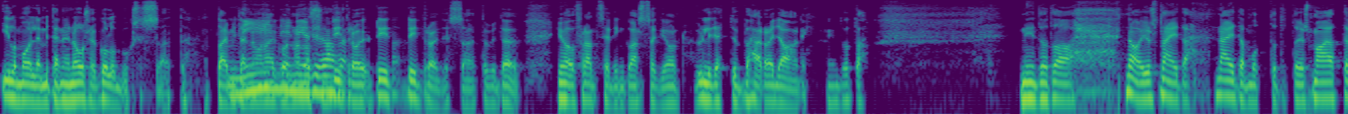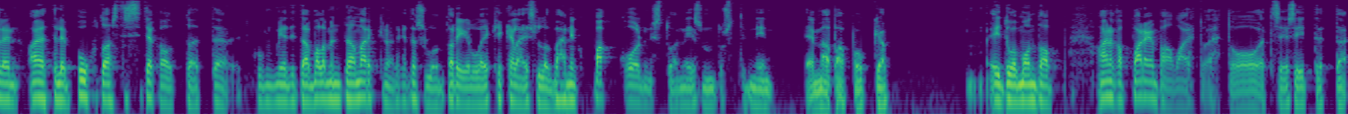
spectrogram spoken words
ilmoille, mitä ne nousee Columbuksessa, että, tai mitä niin, ne on Niin, aikoinaan niin, niin, niin, Detroit, siis De, Detroitissa, että mitä Johan Fransenin kanssakin on ylitetty vähän rajaa, niin, niin tota, niin tota, no just näitä, näitä mutta tota, jos mä ajattelen, ajattelen puhtaasti sitä kautta, että kun mietitään valmentaa markkinoita, ketä sulla on tarjolla ja kekäläisillä on vähän niin kuin pakko onnistua niin sanotusti, niin en mä pakkoa ei tuo monta ainakaan parempaa vaihtoehtoa ole, että se sitten, että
